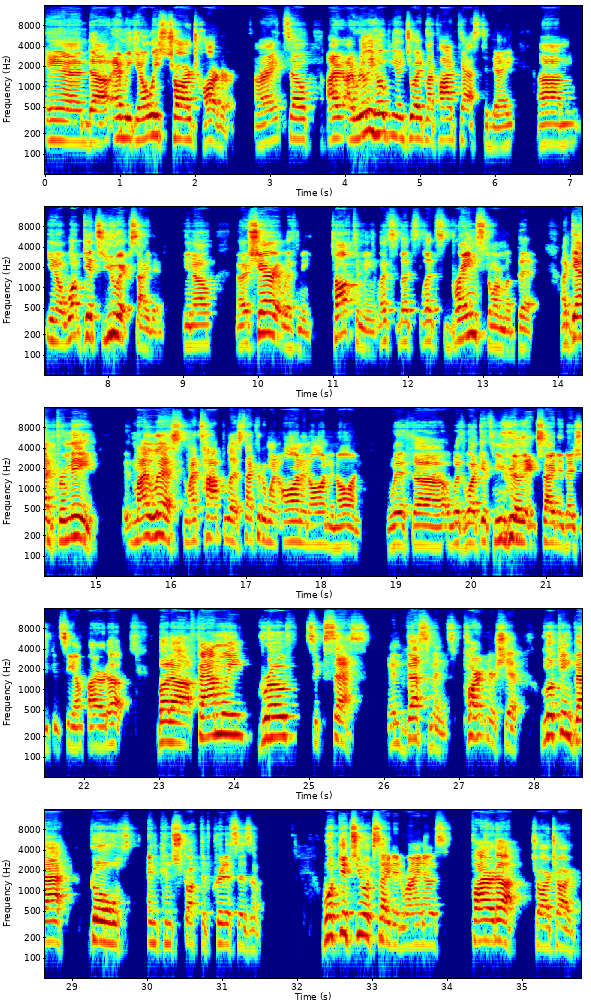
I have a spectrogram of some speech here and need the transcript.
and uh, and we can always charge harder. All right. So I, I really hope you enjoyed my podcast today. Um, you know, what gets you excited? You know, uh, share it with me. Talk to me. Let's let's let's brainstorm a bit. Again, for me, my list, my top list, I could have went on and on and on with uh, with what gets me really excited. As you can see, I'm fired up. But uh, family, growth, success, investments, partnership, looking back, goals, and constructive criticism. What gets you excited, rhinos? Fired up, charge hard.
